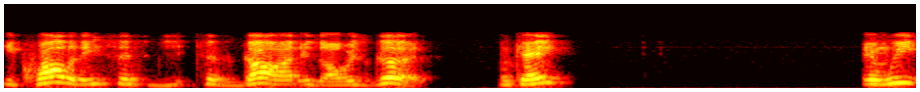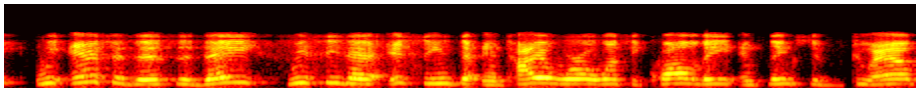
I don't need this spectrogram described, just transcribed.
equality since, since God is always good? Okay? And we, we answered this today. We see that it seems that the entire world wants equality and thinks to, to have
